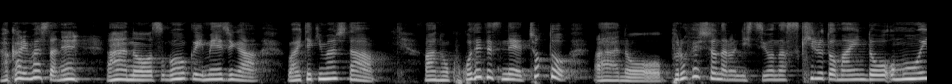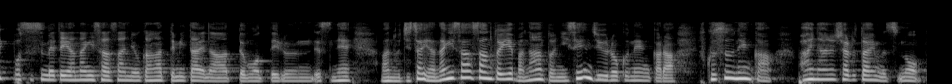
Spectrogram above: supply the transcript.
わかりましたね。あの、すごくイメージが湧いてきました。あの、ここでですね、ちょっと、あの、プロフェッショナルに必要なスキルとマインドをもう一歩進めて柳沢さんに伺ってみたいなって思っているんですね。あの、実は柳沢さんといえばなんと2016年から複数年間、 Financial Times の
